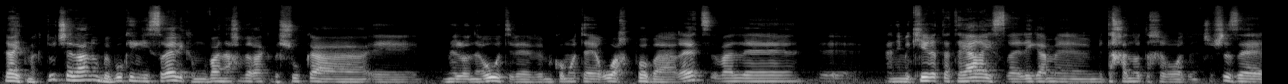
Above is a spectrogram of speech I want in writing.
תראה, ההתמקדות שלנו בבוקינג ישראל היא כמובן אך ורק בשוק המלונאות ומקומות האירוח פה בארץ, אבל אני מכיר את התייר הישראלי גם מתחנות אחרות, אני חושב שזה,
